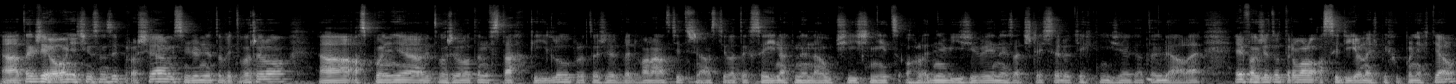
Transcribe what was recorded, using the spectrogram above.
A, takže jo, něčím jsem si prošel, myslím, že mě to vytvořilo a aspoň vytvořilo ten vztah k jídlu, protože ve 12-13 letech se jinak nenaučíš nic ohledně výživy, nezačteš se do těch knížek a tak dále. Je fakt, že to trvalo asi díl, než bych úplně chtěl.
